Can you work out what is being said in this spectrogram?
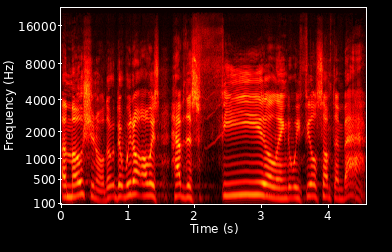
emotional. That, that we don't always have this feeling that we feel something back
